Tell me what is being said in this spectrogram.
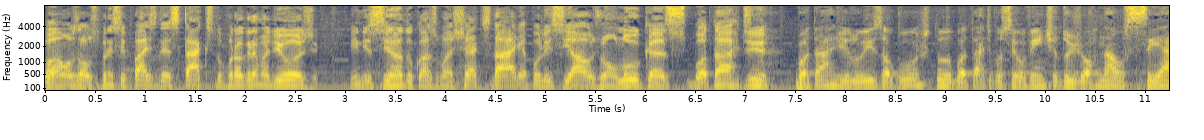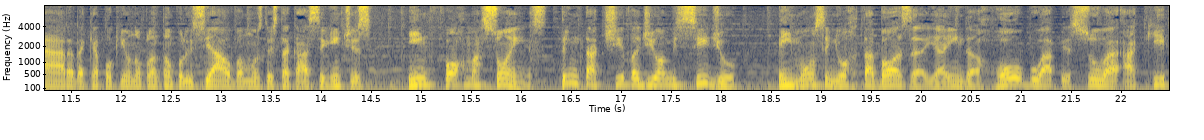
Vamos aos principais destaques do programa de hoje. Iniciando com as manchetes da área policial, João Lucas, boa tarde. Boa tarde, Luiz Augusto. Boa tarde, você ouvinte do Jornal Seara. Daqui a pouquinho no plantão policial vamos destacar as seguintes informações: tentativa de homicídio em Monsenhor Tabosa e ainda roubo à pessoa aqui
